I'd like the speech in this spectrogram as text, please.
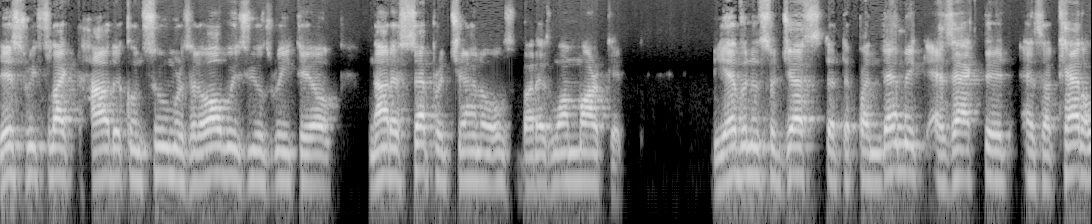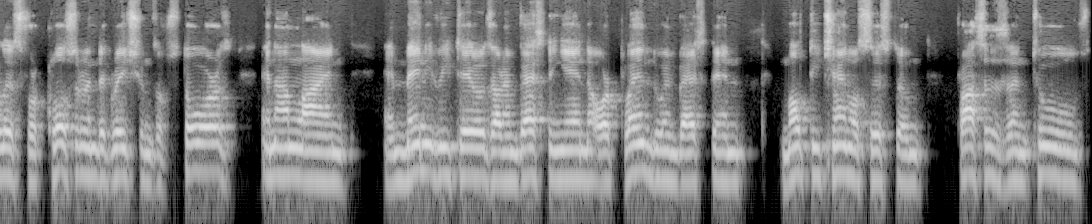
This reflects how the consumers have always used retail, not as separate channels, but as one market. The evidence suggests that the pandemic has acted as a catalyst for closer integrations of stores and online, and many retailers are investing in or plan to invest in multi-channel system processes and tools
